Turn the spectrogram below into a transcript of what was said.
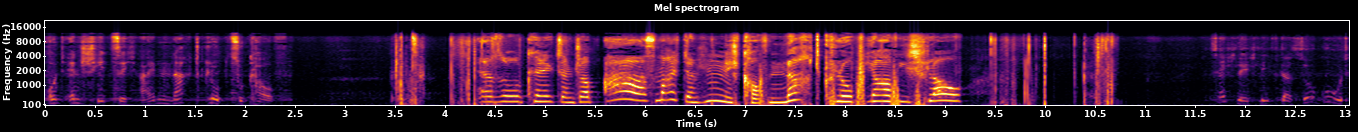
und entschied sich, einen Nachtclub zu kaufen. Er so kündigt seinen Job. Ah, was mache ich denn? Hm, ich kaufe einen Nachtclub. Ja, wie schlau. Tatsächlich lief das so gut,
